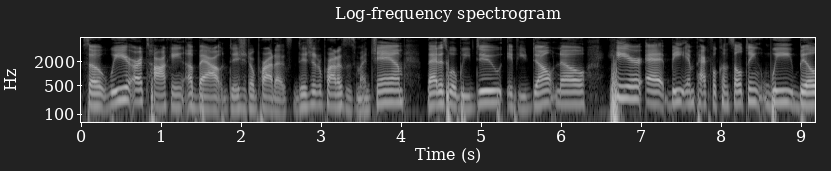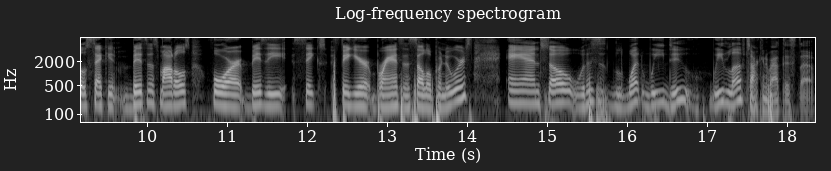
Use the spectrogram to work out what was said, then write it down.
So, we are talking about digital products. Digital products is my jam. That is what we do. If you don't know, here at Be Impactful Consulting, we build second business models for busy six figure brands and solopreneurs. And so, this is what we do. We love talking about this stuff.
